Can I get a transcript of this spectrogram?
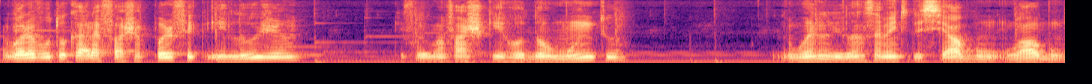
Agora eu vou tocar a faixa Perfect Illusion, que foi uma faixa que rodou muito no ano de lançamento desse álbum, o álbum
